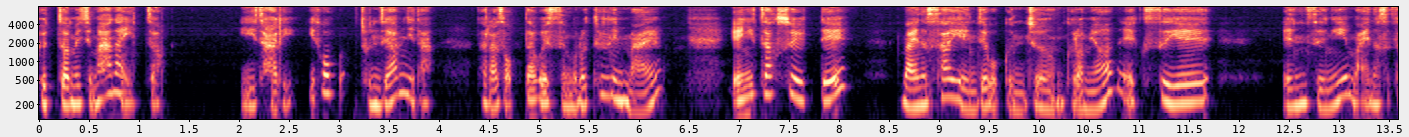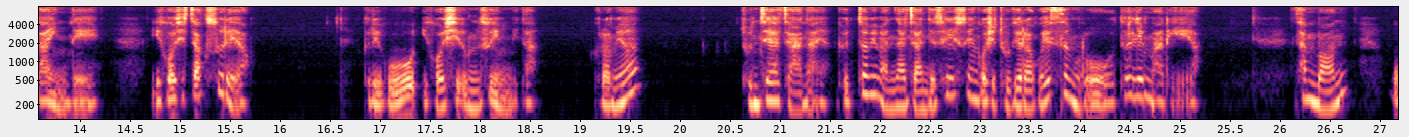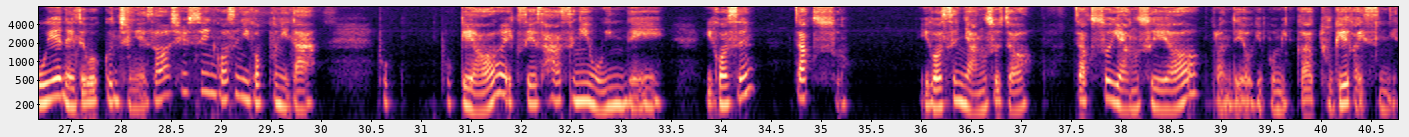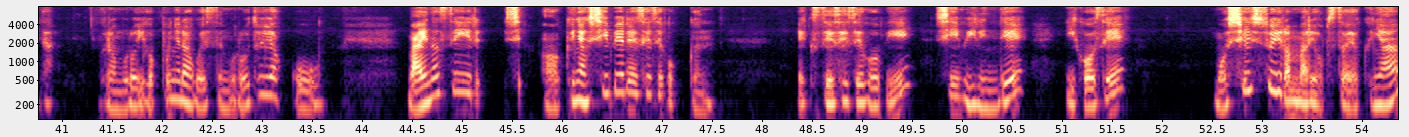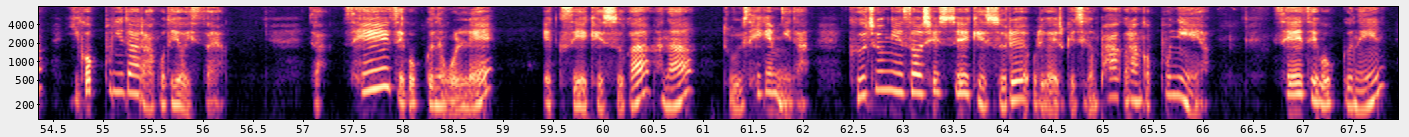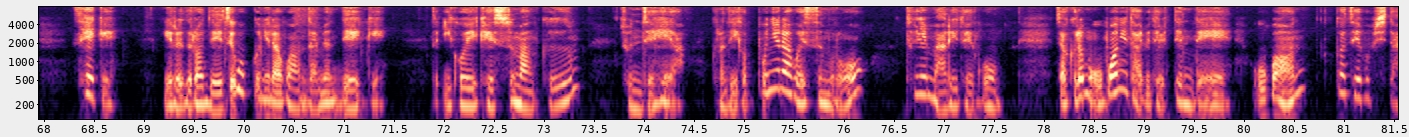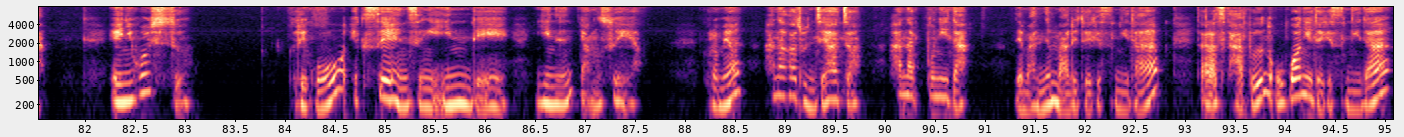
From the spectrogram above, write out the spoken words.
교점이 지금 하나 있죠. 이 자리 이거 존재합니다. 따라서 없다고 했으므로 틀린 말. n이 짝수일 때 마이너스 4의 n제곱근 중 그러면 x의 n승이 마이너스 4인데 이것이 짝수래요. 그리고 이것이 음수입니다. 그러면 존재하지 않아요. 교점이 만나지 않는데 실수인 것이 두 개라고 했으므로 틀린 말이에요. 3번 5의 4제곱근 중에서 실수인 것은 이것뿐이다. 보, 볼게요. x의 4승이 5인데 이것은 짝수, 이것은 양수죠. 짝수 양수예요. 그런데 여기 보니까 두 개가 있습니다. 그러므로 이것뿐이라고 했으므로 틀렸고 마이너스 1, 어, 그냥 11의 세제곱근 x의 세제곱이 11인데 이것에 뭐 실수 이런 말이 없어요. 그냥 이것뿐이다 라고 되어 있어요. 자, 세 제곱근은 원래 x의 개수가 하나, 둘, 세 개입니다. 그 중에서 실수의 개수를 우리가 이렇게 지금 파악을 한 것 뿐이에요. 세 제곱근은 세 개. 예를 들어 네 제곱근이라고 한다면 네 개. 이거의 개수만큼 존재해요. 그런데 이것뿐이라고 했으므로 틀린 말이 되고 자 그럼 5번이 답이 될 텐데 5번 끝까지 해봅시다. n이 홀수 그리고 x의 n승이 2인데 2는 양수예요. 그러면 하나가 존재하죠. 하나뿐이다. 네, 맞는 말이 되겠습니다. 따라서 답은 5번이 되겠습니다.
